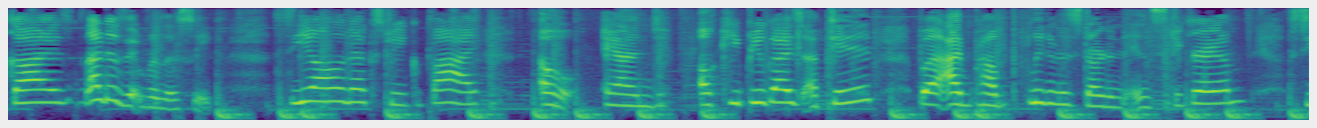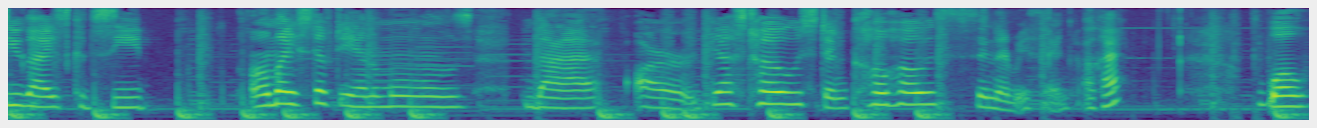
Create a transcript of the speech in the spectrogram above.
guys, that is it for this week. See y'all next week. Bye. Oh, and I'll keep you guys updated, but I'm probably going to start an Instagram so you guys could see all my stuffed animals that are guest hosts and co hosts and everything. Okay? Well.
